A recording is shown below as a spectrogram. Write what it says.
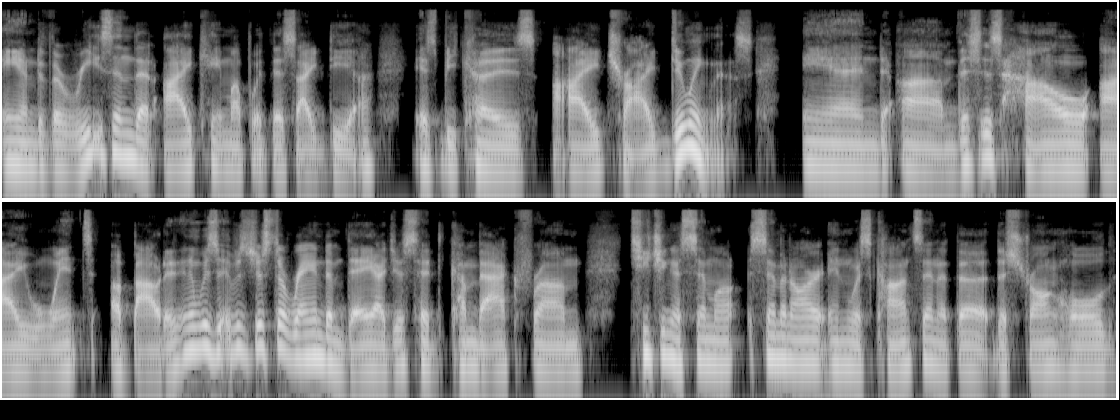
And the reason that I came up with this idea is because I tried doing this. And um, this is how I went about it. And it was it was just a random day. I just had come back from teaching a sem- seminar in Wisconsin at the the Stronghold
